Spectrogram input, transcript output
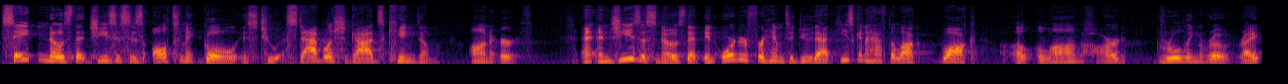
Satan knows that Jesus' ultimate goal is to establish God's kingdom on earth. And, and Jesus knows that in order for him to do that, he's going to have to walk, walk a, a long, hard, grueling road, right?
